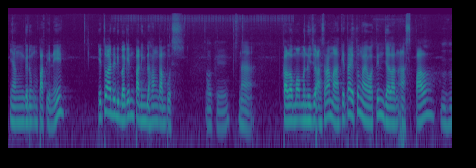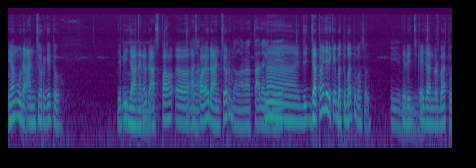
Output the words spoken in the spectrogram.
yang gedung 4 ini itu ada di bagian paling belakang kampus. Oke. Nah, kalau mau menuju asrama kita itu ngelewatin jalan aspal Mhm. yang udah hancur gitu. Jadi Hmm. jalanannya udah aspal Udah aspalnya udah hancur. Udah rata dah gitu ya. Nah, j- jatuhnya jadi kayak batu-batu Bang Sul. Iya. Jadi bener. kayak jalan berbatu.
